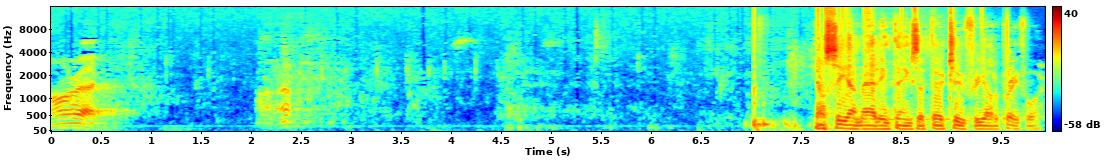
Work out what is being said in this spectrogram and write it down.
All right. All right. Y'all see I'm adding things up there too for y'all to pray for.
